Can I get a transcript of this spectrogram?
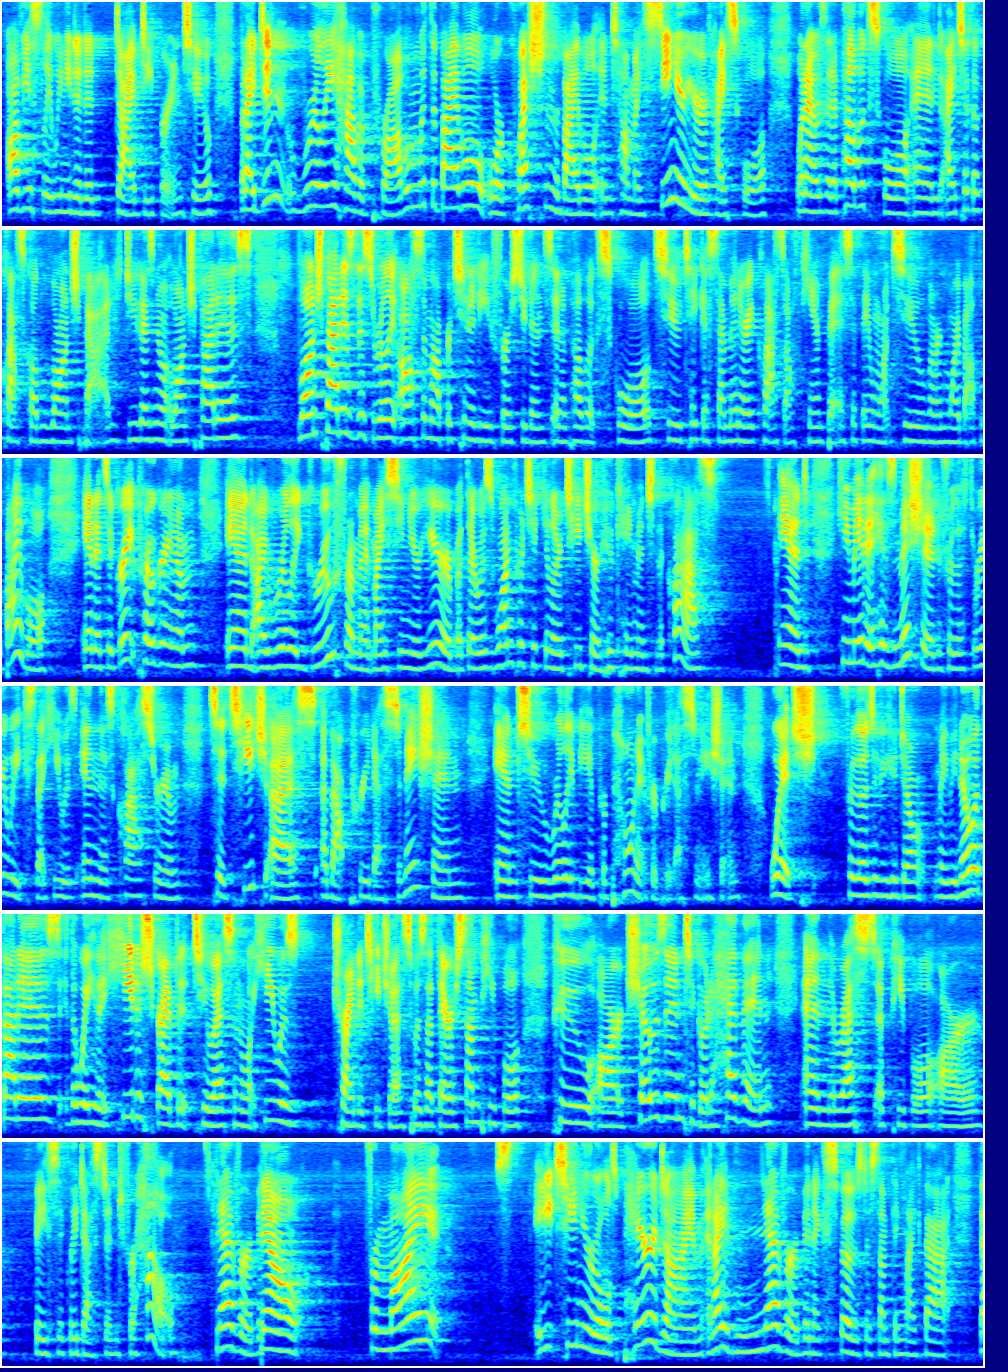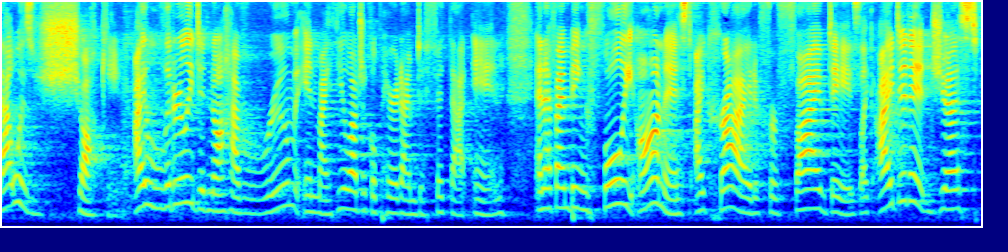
obviously we needed to dive deeper into. But I didn't really have a problem with the Bible or question the Bible until my senior year of high school when I was at a public school and I took a class called Launchpad. Do you guys know what Launchpad is? Launchpad is this really awesome opportunity for students in a public school to take a seminary class off campus if they want to learn more about the Bible. And it's a great program, and I really grew from it my senior year. But there was one particular teacher who came into the class. And he made it his mission for the three weeks that he was in this classroom to teach us about predestination and to really be a proponent for predestination, which, for those of you who don't maybe know what that is, the way that he described it to us and what he was trying to teach us was that there are some people who are chosen to go to heaven, and the rest of people are basically destined for hell. Never. Now, from my 18 year old paradigm, and I had never been exposed to something like that. That was shocking. I literally did not have room in my theological paradigm to fit that in. And if I'm being fully honest, I cried for five days. Like, I didn't just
